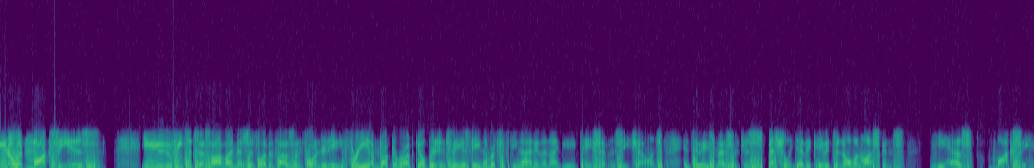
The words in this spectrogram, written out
You know what Moxie is. You've reached Success Hotline, message 11483. I'm Dr. Rob Gilbert, and today is day number 59 in the 98 Day 7C Challenge. And today's message is specially dedicated to Nolan Hoskins. He has Moxie.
